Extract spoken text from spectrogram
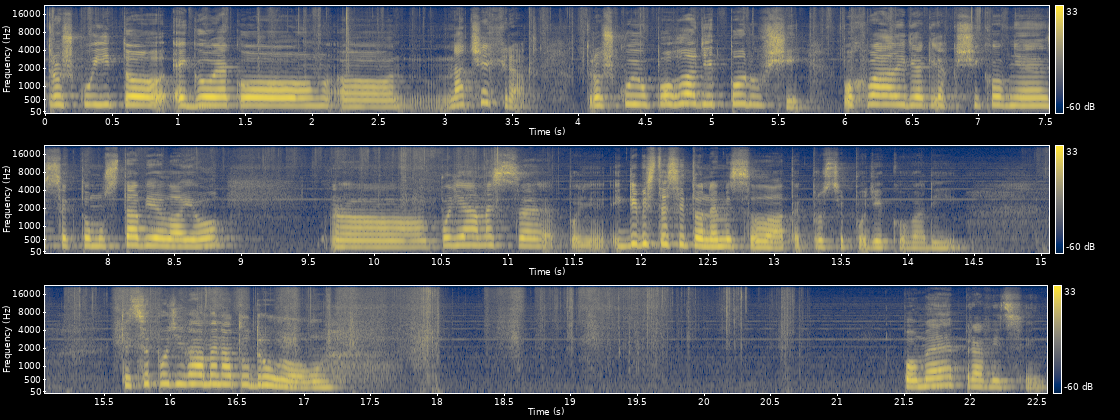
trošku jí to ego jako uh, načechrat. Trošku ji pohladit po duši, pochválit, jak, jak šikovně se k tomu stavěla, jo. Uh, podíváme se, podí... i kdybyste si to nemyslela, tak prostě poděkovat jí. Teď se podíváme na tu druhou. Po mé pravici.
